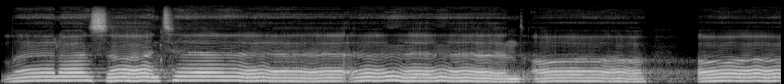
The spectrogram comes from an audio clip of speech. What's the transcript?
Let us attend. Oh, oh.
